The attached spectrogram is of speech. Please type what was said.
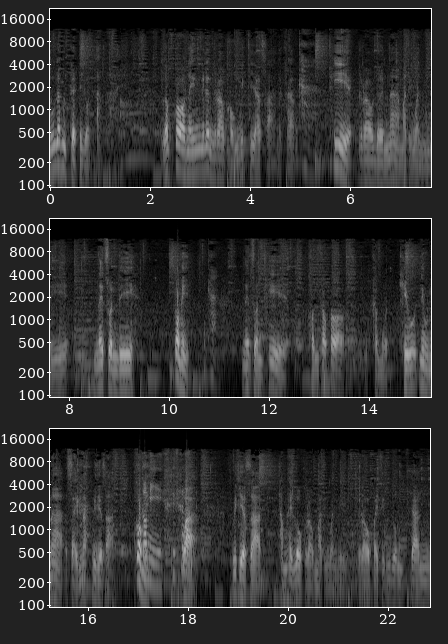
รู้แล้วมันเกิดประโยชน์อะไร แล้วก็ในเรื่องราวของวิทยาศาสตร์นะครับค่ะที่เราเดินหน้ามาถึงวันนี้ ในส่วนดีก็มีค่ะในส่วนที่คนเขาก็ขมวดคิ้วนิ้วหน้าใส่นักวิทยาศาสตร์ ก็ก็มีมีว่าวิทยาศาสตร์ทำให้โลกเรามาถึงวันนี้ เราไปถึงดวงจันทร์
